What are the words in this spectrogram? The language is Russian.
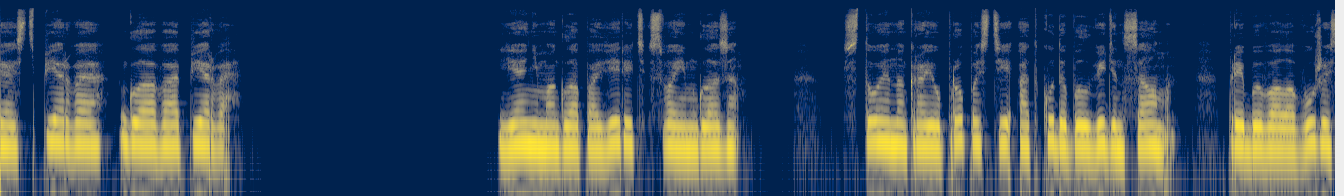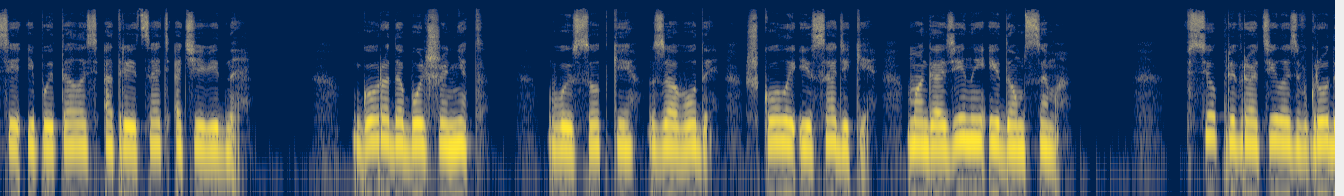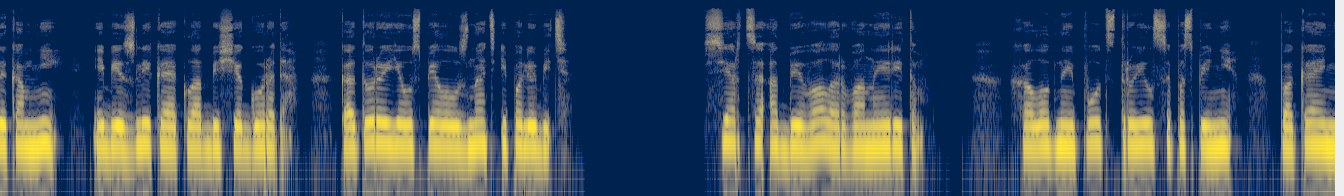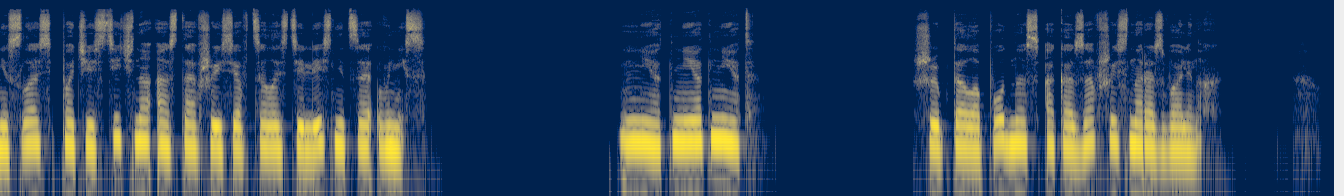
Часть первая, глава первая. Я не могла поверить своим глазам. Стоя на краю пропасти, откуда был виден Салман, пребывала в ужасе и пыталась отрицать очевидное. Города больше нет. Высотки, заводы, школы и садики, магазины и дом Сэма. Все превратилось в груды камней и безликое кладбище города, которое я успела узнать и полюбить. Сердце отбивало рваный ритм. Холодный пот струился по спине, пока я неслась по частично оставшейся в целости лестнице вниз. «Нет, нет, нет», — шептала под нос, оказавшись на развалинах.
